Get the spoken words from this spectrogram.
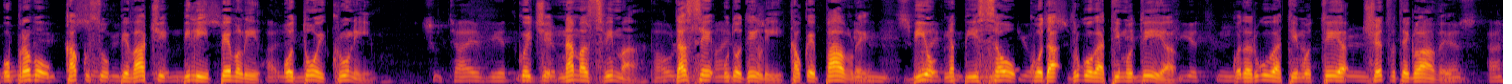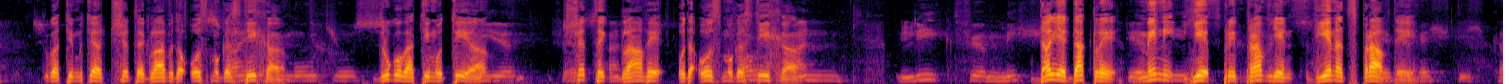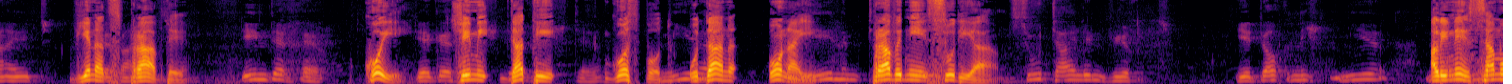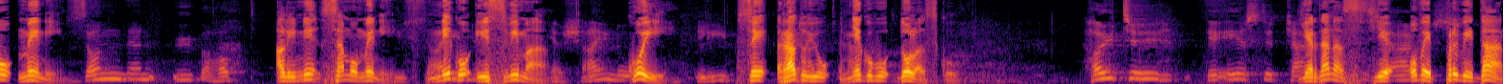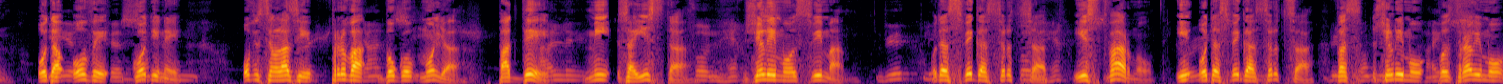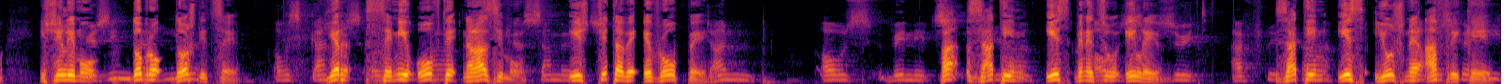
upravo kako su pjevači bili pevali o toj kruni koji će nama svima da se udodeli, kako je Pavle bio napisao koda drugoga Timoteja, koda drugoga Timoteja četvrte glave, druga Timoteja četvrte glave do osmoga stiha, drugoga Timoteja četvrte glave od osmoga stiha. Dalje, dakle, meni je pripravljen vijenac pravde, vijenac pravde, koji će mi dati gospod u dan onaj pravedni sudija. Ali ne samo meni, ali ne samo meni, nego i svima. Koji se raduju njegovu dolasku. Jer danas je ovaj prvi dan od ove godine. Ovdje se nalazi prva bogomolja, pa gdje mi zaista želimo svima? od svega srca i stvarno i od svega srca vas želimo, pozdravimo i želimo dobro došlice, jer se mi ovdje nalazimo iz čitave Europe, pa zatim iz Venezuele, zatim iz Južne Afrike,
